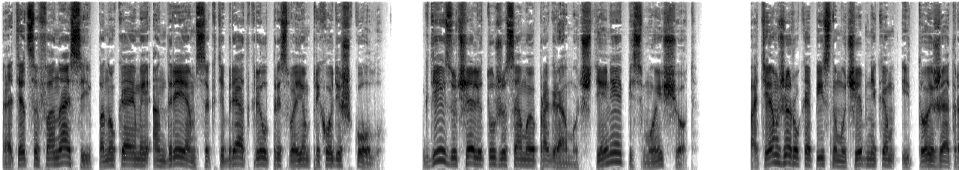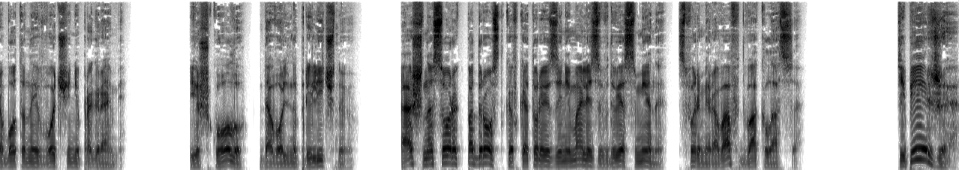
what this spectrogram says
Отец Афанасий, понукаемый Андреем, с октября открыл при своем приходе школу, где изучали ту же самую программу чтение, письмо и счет. По тем же рукописным учебникам и той же отработанной в отчине программе. И школу довольно приличную аж на 40 подростков, которые занимались в две смены, сформировав два класса. Теперь же,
